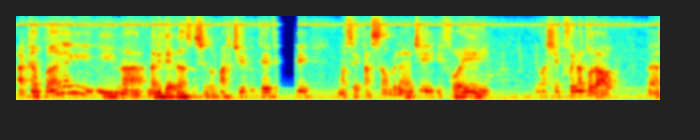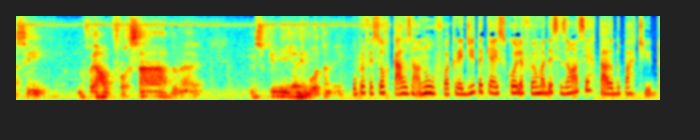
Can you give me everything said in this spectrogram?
a campanha e, e na, na, liderança assim, do partido teve uma aceitação grande e foi, eu achei que foi natural, né? Assim, não foi algo forçado, né? Isso que me animou também. O professor Carlos Ranulfo acredita que a escolha foi uma decisão acertada do partido.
